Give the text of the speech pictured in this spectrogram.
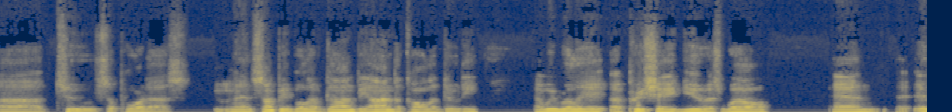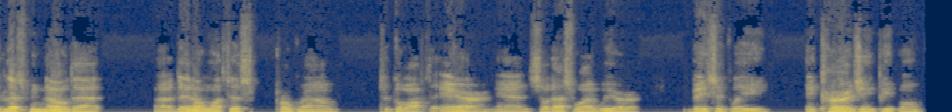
uh, to support us. And some people have gone beyond the call of duty, and we really appreciate you as well. And it lets me know that uh, they don't want this program to go off the air. And so that's why we are basically encouraging people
